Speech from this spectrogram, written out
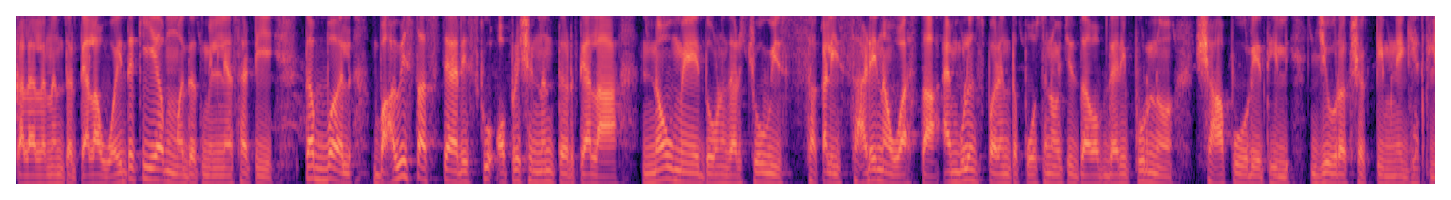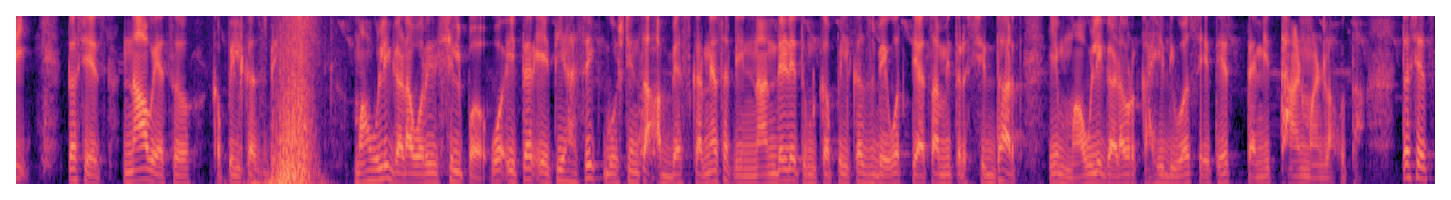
कळाल्यानंतर त्याला वैद्यकीय मदत मिळण्यासाठी तब्बल बावीस तासच्या रेस्क्यू ऑपरेशननंतर त्याला नऊ मे दोन हजार चोवीस सकाळी साडेनऊ वाजता ॲम्ब्युलन्सपर्यंत पोहोचवण्याची जबाबदारी पूर्ण शहापूर येथील जीवरक्षक टीमने घेतली. तसेच नाव याचं कपिल कसबे. माहुली गडावरील शिल्प व इतर ऐतिहासिक गोष्टींचा अभ्यास करण्यासाठी नांदेड येथून कपिल कसबे व त्याचा मित्र सिद्धार्थ हे माऊली गडावर काही दिवस येथेच त्यांनी ठाण मांडला होता. तसेच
